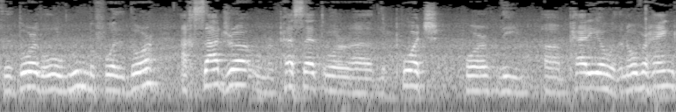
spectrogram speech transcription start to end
to the door, the little room before the door. Achsadra, or merpeset, or uh, the porch, or the uh, patio with an overhang.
